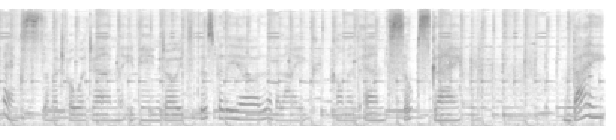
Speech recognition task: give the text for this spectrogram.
Thanks so much for watching. If you enjoyed this video, leave a like, comment and subscribe. Bye!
